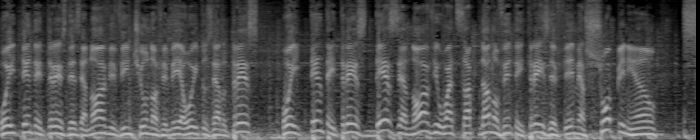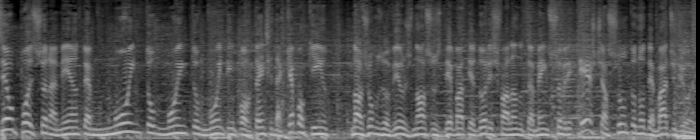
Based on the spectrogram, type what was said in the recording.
8319 21 96803 8319, o WhatsApp da 93 FM, a sua opinião seu posicionamento é muito, muito, muito importante. Daqui a pouquinho nós vamos ouvir os nossos debatedores falando também sobre este assunto no debate de hoje.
